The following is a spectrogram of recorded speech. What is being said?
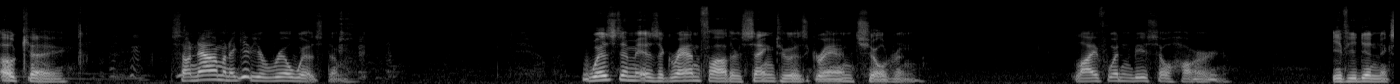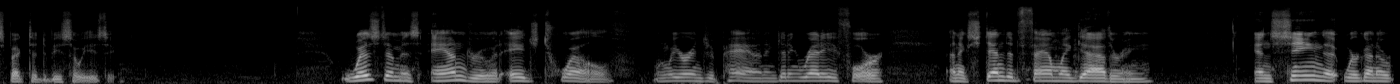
okay. So now I'm going to give you real wisdom. Wisdom is a grandfather saying to his grandchildren, Life wouldn't be so hard if you didn't expect it to be so easy. Wisdom is Andrew at age 12 when we were in Japan and getting ready for an extended family gathering and seeing that we're going to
